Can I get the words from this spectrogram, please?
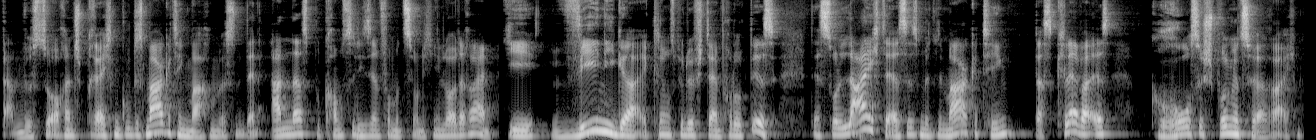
dann wirst du auch entsprechend gutes Marketing machen müssen, denn anders bekommst du diese Information nicht in die Leute rein. Je weniger erklärungsbedürftig dein Produkt ist, desto leichter ist es mit dem Marketing, das clever ist, große Sprünge zu erreichen.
